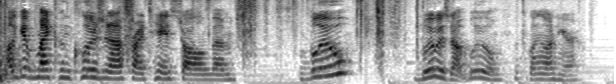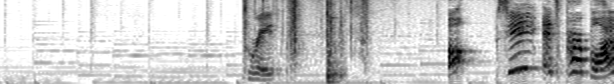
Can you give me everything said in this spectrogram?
I'll give my conclusion after I taste all of them. Blue? Blue is not blue. What's going on here? Grape. Oh, see? It's purple. I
